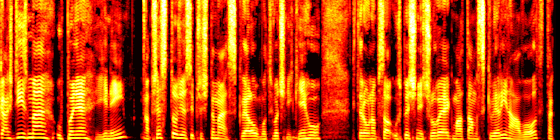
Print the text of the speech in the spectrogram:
každý jsme úplně jiný a přesto, že si přečteme skvělou motivační knihu, kterou napsal úspěšný člověk, má tam skvělý návod, tak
